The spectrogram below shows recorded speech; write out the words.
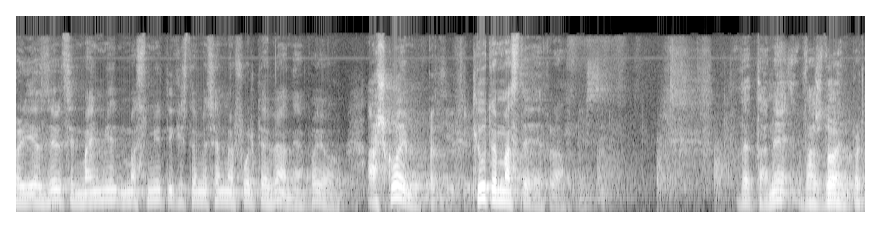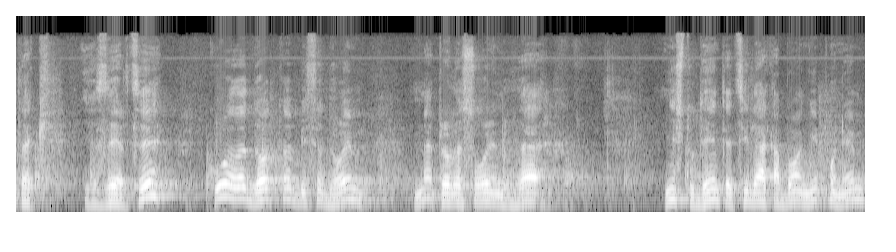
për Jezercin, ma së miri kishte me qenë me folë te vendi, apo jo. A shkojmë? Të lutem mas teje, pra. Dhe tani vazhdojmë për tek Jezerci, ku edhe do të bisedojmë me profesorin dhe një studente e cila ka ban një punim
